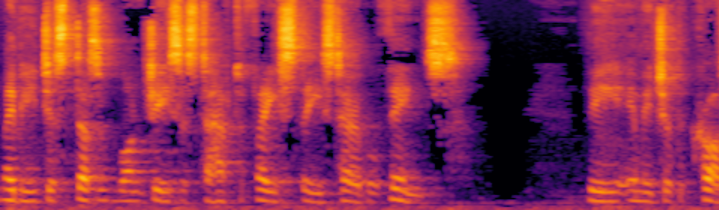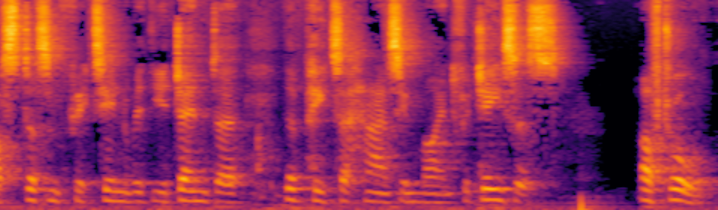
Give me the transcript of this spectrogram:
Maybe he just doesn't want Jesus to have to face these terrible things the image of the cross doesn't fit in with the agenda that Peter has in mind for Jesus. After all,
